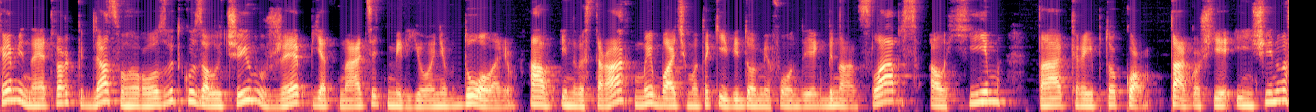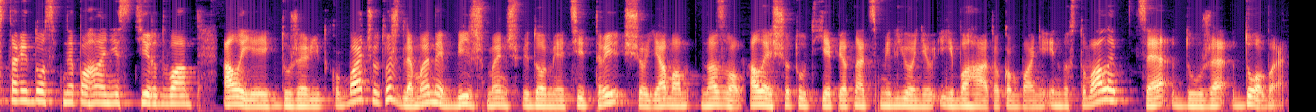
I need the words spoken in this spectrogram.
Hemi Network для свого розвитку залучив вже 15 мільйонів доларів. А в інвесторах ми бачимо такі відомі фонди, як Binance Labs, Alchim та Crypto.com. Також є інші інвестори досить непогані з Tier 2, але я їх дуже рідко бачу. Тож для мене більш-менш відомі ці три, що я вам назвав. Але що тут є 15 мільйонів і багато компаній інвестували, це дуже добре.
